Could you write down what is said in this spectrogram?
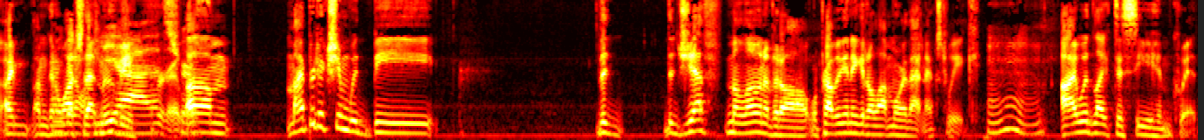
I'm I'm gonna watch gonna that watch- movie. Yeah, that's true. Um, my prediction would be the the Jeff Malone of it all. We're probably gonna get a lot more of that next week. Mm. I would like to see him quit.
